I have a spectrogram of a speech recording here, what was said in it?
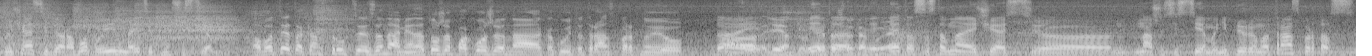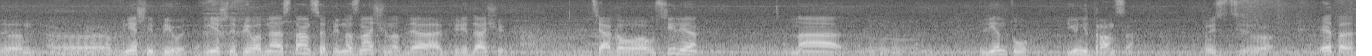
включать в себя работу именно этих двух систем. А вот эта конструкция за нами, она тоже похожа на какую-то транспортную а, и ленту. Это, что такое? э, Это составная часть э, нашей системы непрерывного транспорта, э, э, внешний привод. Внешняя приводная станция предназначена для передачи тягового усилия на э, ленту юнитранса. То есть э, эта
